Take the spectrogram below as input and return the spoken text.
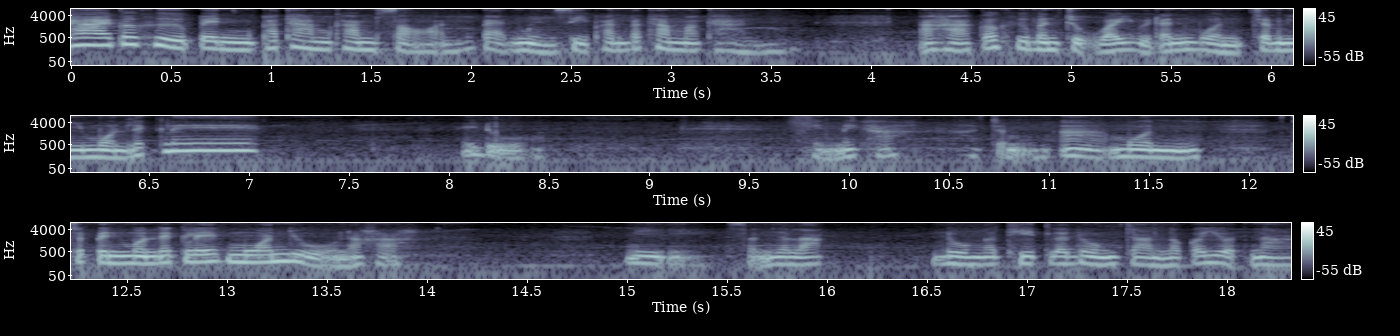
ค่ายก็คือเป็นพระธรรมคำสอน 84,000 พระธรรมขันธ์ นะคะก็คือบรรจุไว้อยู่ด้านบน จะมีมนเล็กๆ ให้ดู เห็นไหมคะจะอ่ามนจะเป็นมนเล็กๆ ม้วนอยู่นะคะนี่สัญลักษณ์ดวงอาทิตย์และดวงจันทร์แล้วก็หยดน้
